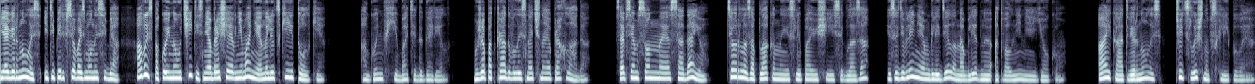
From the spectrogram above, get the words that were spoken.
Я вернулась, и теперь все возьму на себя, а вы спокойно учитесь, не обращая внимания на людские толки». Огонь в хибате догорел. Уже подкрадывалась ночная прохлада. Совсем сонная Садаю терла заплаканные слепающиеся глаза и с удивлением глядела на бледную от волнения Йоку. Айка отвернулась, чуть слышно всхлипывая.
